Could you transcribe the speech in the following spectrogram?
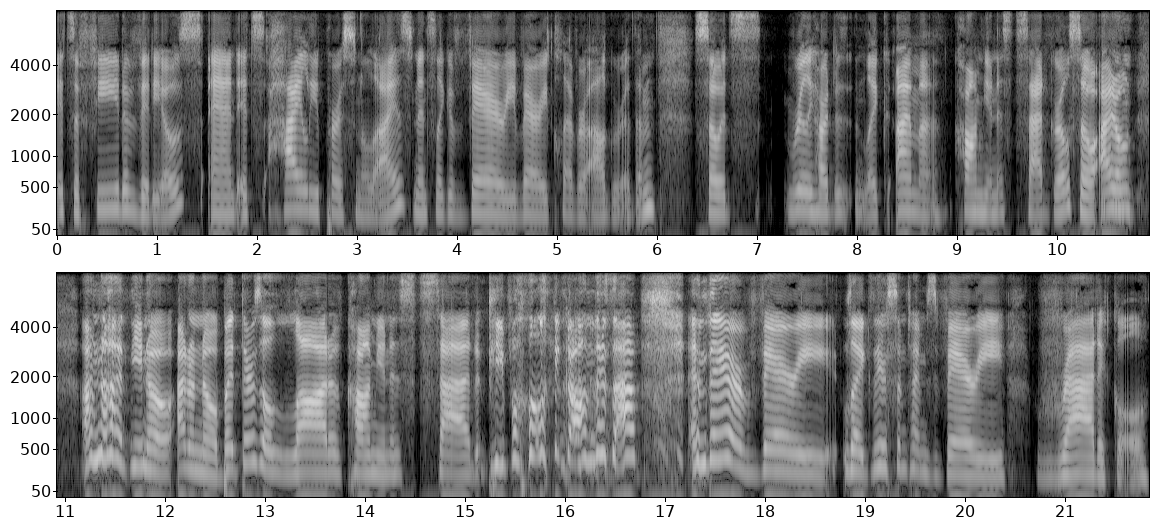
it's a feed of videos and it's highly personalized and it's like a very very clever algorithm. So it's really hard to like i'm a communist sad girl so i don't i'm not you know i don't know but there's a lot of communist sad people like on this app and they're very like they're sometimes very radical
